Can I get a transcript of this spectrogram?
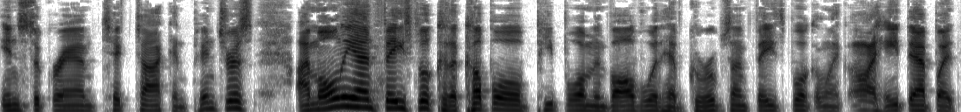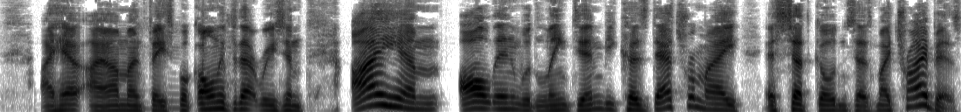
Instagram, TikTok, and Pinterest. I'm only on Facebook because a couple of people I'm involved with have groups on Facebook. I'm like, oh, I hate that, but I have, I am on mm-hmm. Facebook only for that reason. I am all in with LinkedIn because that's where my, as Seth Godin says, my tribe is.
